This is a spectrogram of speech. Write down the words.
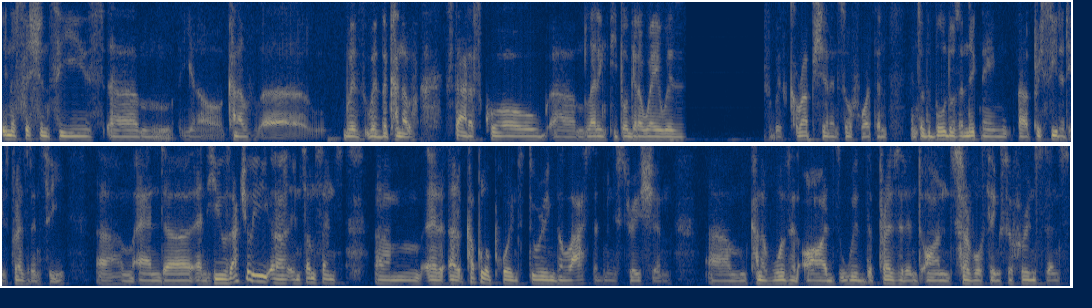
inefficiencies, um, you know, kind of uh, with with the kind of status quo, um, letting people get away with with corruption and so forth. And and so the bulldozer nickname uh, preceded his presidency. Um, and uh, and he was actually, uh, in some sense, um, at, at, a couple of points during the last administration, um, kind of was at odds with the president on several things. So, for instance,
